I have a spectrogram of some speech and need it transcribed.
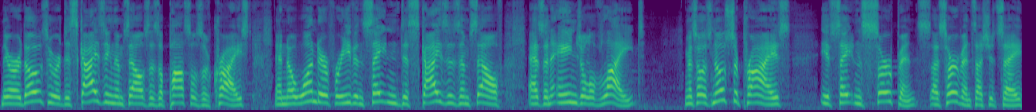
there are those who are disguising themselves as apostles of Christ, and no wonder for even Satan disguises himself as an angel of light. And so it's no surprise if Satan's serpents, uh, servants, I should say,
